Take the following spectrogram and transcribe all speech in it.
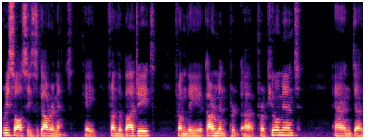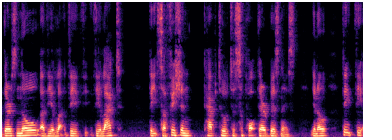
resource is government. Okay, from the budget, from the government per, uh, procurement, and uh, there's no the the the elect the sufficient capital to support their business. You know, the, the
